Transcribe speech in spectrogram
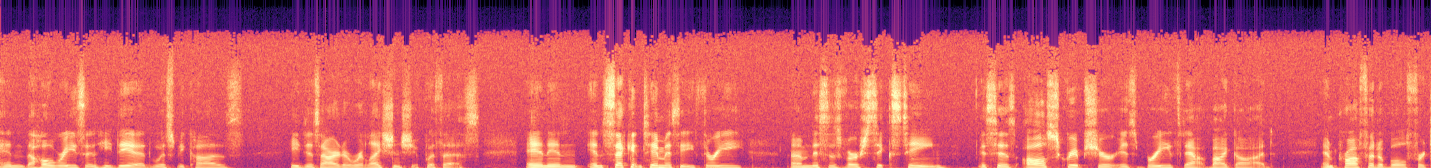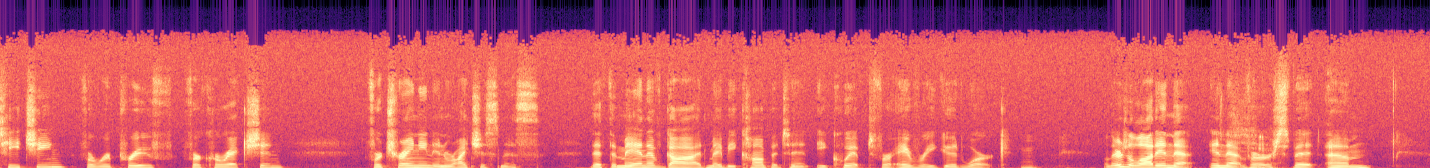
and the whole reason he did was because he desired a relationship with us. And in, in 2 timothy 3 um, this is verse 16 it says all scripture is breathed out by god and profitable for teaching for reproof for correction for training in righteousness that the man of god may be competent equipped for every good work. Mm. well there's a lot in that in that verse but um,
